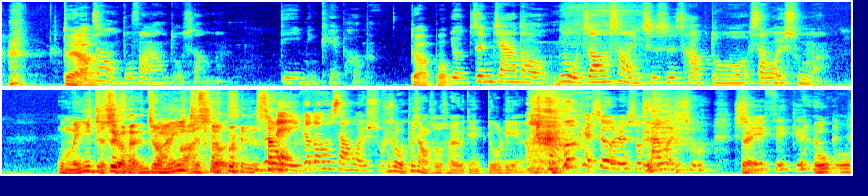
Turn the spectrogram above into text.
对啊你知，道我们播放量多少吗？第一名 K-pop 对啊，不有增加到，因为我知道上一次是差不多三位数嘛，我们一直是，个很拽吗我们一直是有三位数三。每一个都是三位数。可是我不想说出来，有点丢脸。OK，所以我就说三位数 对 three figure。我我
